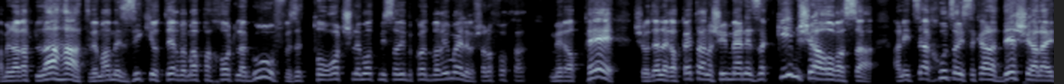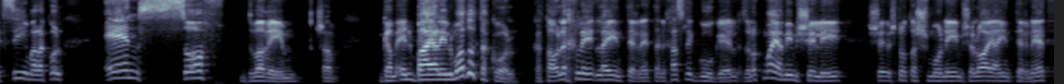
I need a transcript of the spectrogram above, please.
המנהרת להט, ומה מזיק יותר ומה פחות לגוף, וזה תורות שלמות מסביב בכל הדברים האלה, ואפשר להפוך מרפא, שיודע לרפא את האנשים מהנזקים שהאור עשה. אני אצא החוצה, אני אסתכל על הדשא, על העצים, על הכל, אין סוף דברים. עכשיו, גם אין בעיה ללמוד את הכל, כי אתה הולך לאינטרנט, אתה נכנס לגוגל, זה לא כמו הימים שלי, שנות ה-80, שלא היה אינטרנט,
